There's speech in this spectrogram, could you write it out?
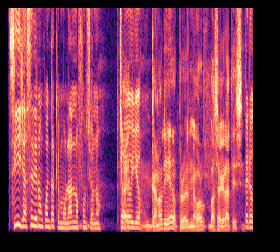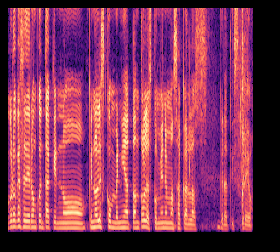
Sí, ya se dieron cuenta que Mulan no funcionó, creo O sea, yo. Ganó dinero, pero es mejor, va a ser gratis. Pero creo que se dieron cuenta que no, que no les convenía tanto, les conviene más sacarlas gratis, creo.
